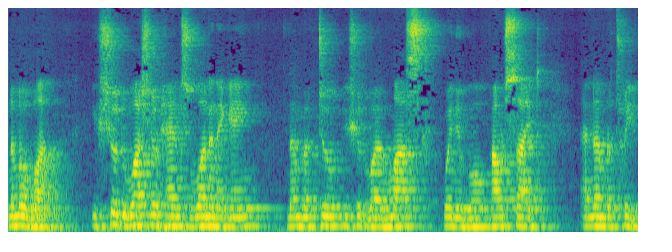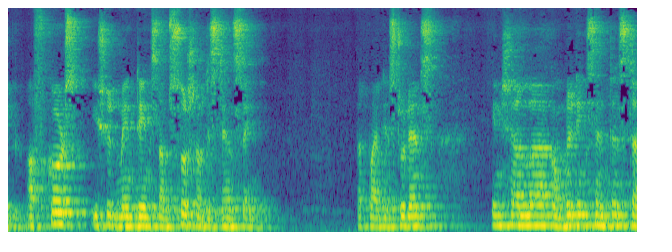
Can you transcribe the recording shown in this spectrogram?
Number one, you should wash your hands one and again. Number two, you should wear mask when you go outside. And number three, of course, you should maintain some social distancing. But my dear students, ইনশাল্লাহ কমপ্লিটিং সেন্টেন্সটা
